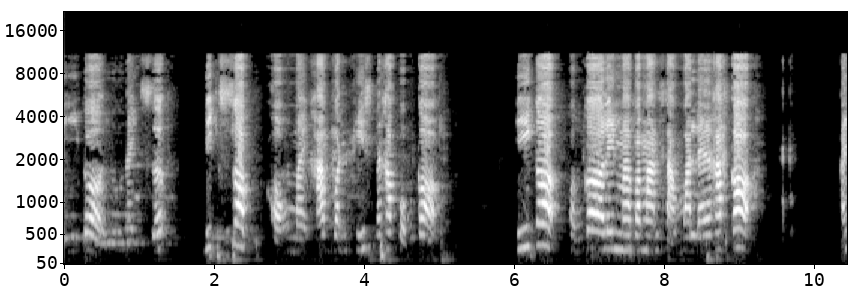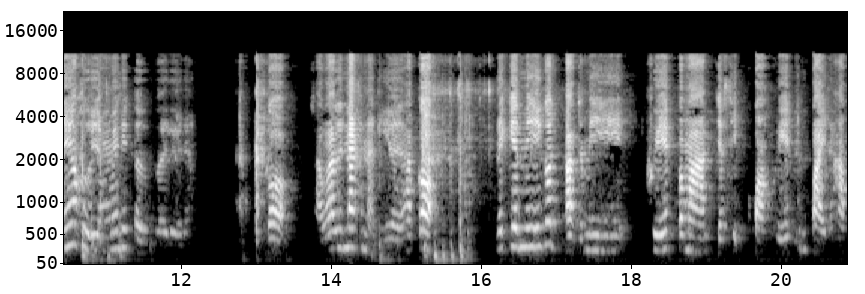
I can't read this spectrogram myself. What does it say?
นี้ก็อยู่ในเซิร์ฟนิกซอบของ Minecraft One Piece นะครับ ผมก็ นี้ก็ผมก็เล่นมาประมาณสามวันแล้วนะครับ ก็ อันนี้ก็คือยังไม่ได้เติมอะไรเลยนะก็สามารถเล่นได้ขนาดนี้เลยนะครับ ก็ในเกมนี้ก็อาจจะมีเควสประมาณเจ็ดสิบกว่าเควสขึ้นไปนะครับ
